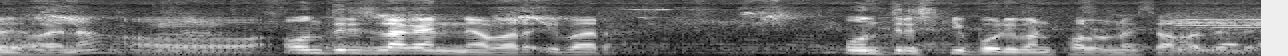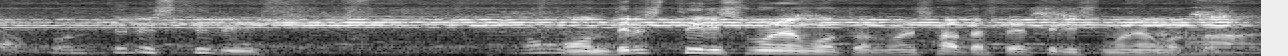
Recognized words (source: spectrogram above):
ওই হয় না? ও উনত্রিশ লাগান না আবার এবার? উনত্রিশ কি পরিমাণ ফলন হয়েছে আলাদা দিলে? উনত্রিশ তিরিশ। উনত্রিশ তিরিশ মনের মতন মানে সাতাশ থেকে তিরিশ মনের মতন। হ্যাঁ।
